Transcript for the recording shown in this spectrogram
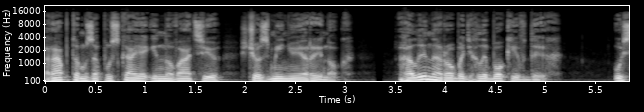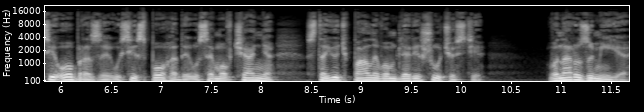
раптом запускає інновацію, що змінює ринок. Галина робить глибокий вдих. Усі образи, усі спогади, усе мовчання стають паливом для рішучості. Вона розуміє,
